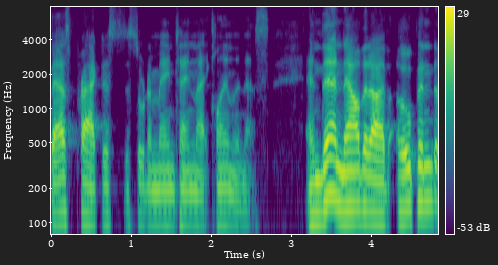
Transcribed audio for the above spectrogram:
best practice to sort of maintain that cleanliness. And then now that I've opened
